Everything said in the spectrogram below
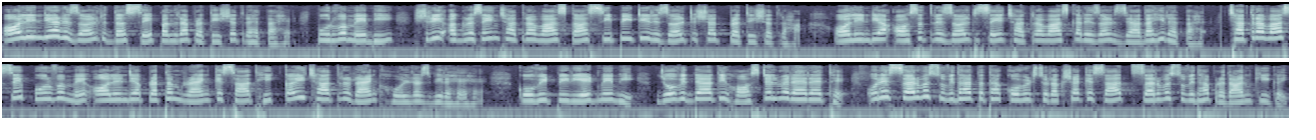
ऑल इंडिया रिज़ल्ट 10 से 15 प्रतिशत रहता है। पूर्व में भी श्री अग्रसेन छात्रावास का सीपीटी रिज़ल्ट शत प्रतिशत रहा। ऑल इंडिया औसत रिज़ल्ट से छात्रावास का रिज़ल्ट ज़्यादा ही रहता है। छात्रावास से पूर्व में ऑल इंडिया प्रथम रैंक के साथ ही कई छात्र रैंक होल्डर्स भी रहे हैं। कोविड पीरियड में भी जो विद्यार्थी हॉस्टल में रह रहे थे, उन्हें सर्व सुविधा तथा कोविड सुरक्षा के साथ सर्व सुविधा प्रदान की गई।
